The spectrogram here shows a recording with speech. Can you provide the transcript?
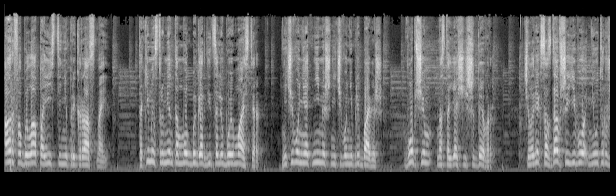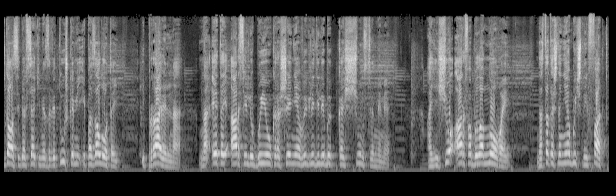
Арфа была поистине прекрасной. Таким инструментом мог бы гордиться любой мастер. Ничего не отнимешь, ничего не прибавишь. В общем, настоящий шедевр. Человек, создавший его, не утруждал себя всякими завитушками и позолотой. И правильно, на этой арфе любые украшения выглядели бы кощунственными. А еще арфа была новой. Достаточно необычный факт,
